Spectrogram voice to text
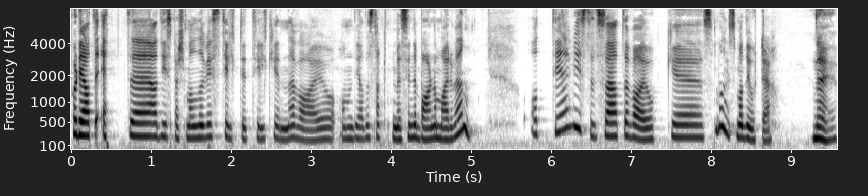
Det at Et eh, av de spørsmålene vi stilte til kvinnene, var jo om de hadde snakket med sine barn om arven. Og det viste seg at det var jo ikke så mange som hadde gjort det. Nei.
